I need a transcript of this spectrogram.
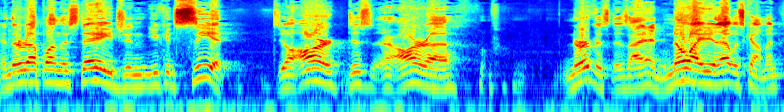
and they're up on the stage and you could see it. Our, just, our uh, nervousness, I had no idea that was coming.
